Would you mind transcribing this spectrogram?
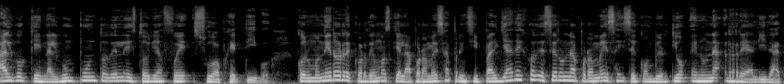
algo que en algún punto de la historia fue su objetivo. Con Monero recordemos que la promesa principal ya dejó de ser una promesa y se convirtió en una realidad,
